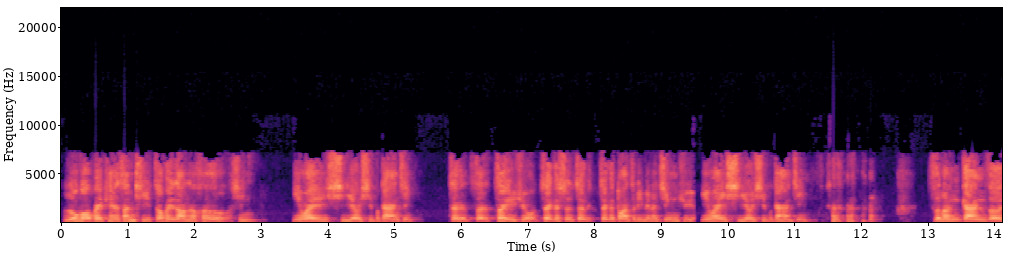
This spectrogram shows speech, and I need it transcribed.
如果被骗身体，这会让人很恶心，因为洗又洗不干净。这个这这一句，这个是这这个段子里面的金句，因为洗又洗不干净，只能干着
